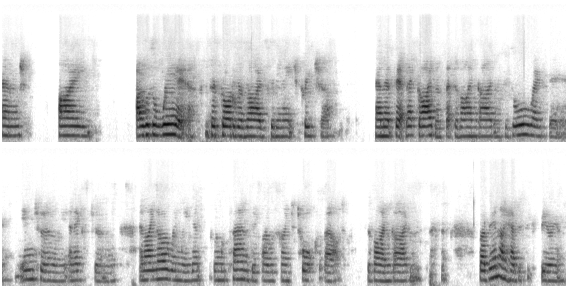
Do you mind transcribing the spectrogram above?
and I I was aware that God resides within each creature and that, that that guidance, that divine guidance is always there, internally and externally. And I know when we went, when we planned this, I was going to talk about divine guidance. but then I had this experience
